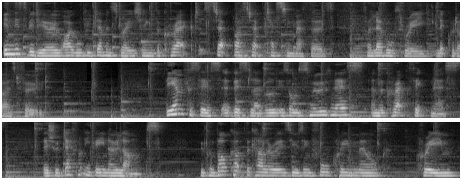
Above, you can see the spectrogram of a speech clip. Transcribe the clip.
In this video I will be demonstrating the correct step-by-step testing methods for level 3 liquidized food. The emphasis at this level is on smoothness and the correct thickness. There should definitely be no lumps. You can bulk up the calories using full cream milk, cream,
